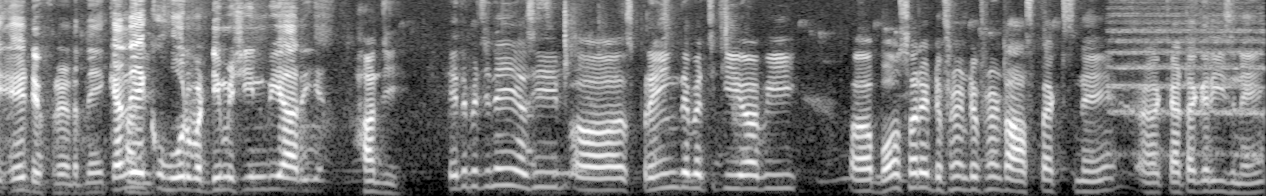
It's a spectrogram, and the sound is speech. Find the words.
ਇਹ ਡਿਫਰੈਂਟ ਨੇ। ਕਹਿੰਦੇ ਇੱਕ ਹੋਰ ਵੱਡੀ ਮਸ਼ੀਨ ਵੀ ਆ ਰਹੀ ਹੈ। ਹਾਂਜੀ। ਇਹਦੇ ਵਿੱਚ ਨਹੀਂ ਅਸੀਂ ਸਪਰੇਇੰਗ ਦੇ ਵਿੱਚ ਕੀ ਆ ਵੀ ਅ, ਬਹੁਤ ਸਾਰੇ ਡਿਫਰੈਂਟ ਡਿਫਰੈਂਟ ਆਸਪੈਕਟਸ ਨੇ ਕੈਟਾਗਰੀਜ਼ ਨੇ।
